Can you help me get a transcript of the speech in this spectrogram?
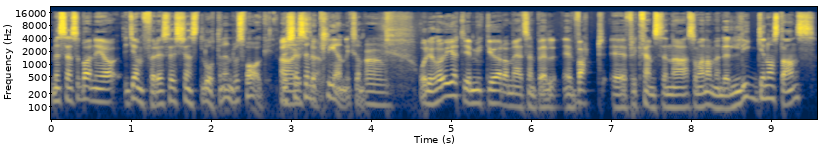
Men sen så bara när jag jämför det så känns låten ändå svag. Det ah, känns ändå det. klen liksom. Ah. Och det har ju jättemycket att göra med till exempel eh, vart frekvenserna som man använder ligger någonstans.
